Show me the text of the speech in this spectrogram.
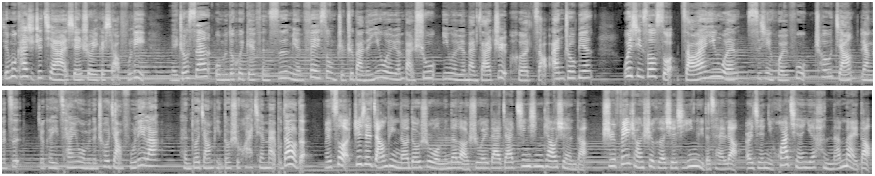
节目开始之前啊，先说一个小福利。每周三我们都会给粉丝免费送纸质版的英文原版书、英文原版杂志和早安周边。微信搜索“早安英文”，私信回复“抽奖”两个字，就可以参与我们的抽奖福利啦。很多奖品都是花钱买不到的。没错，这些奖品呢都是我们的老师为大家精心挑选的，是非常适合学习英语的材料，而且你花钱也很难买到。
